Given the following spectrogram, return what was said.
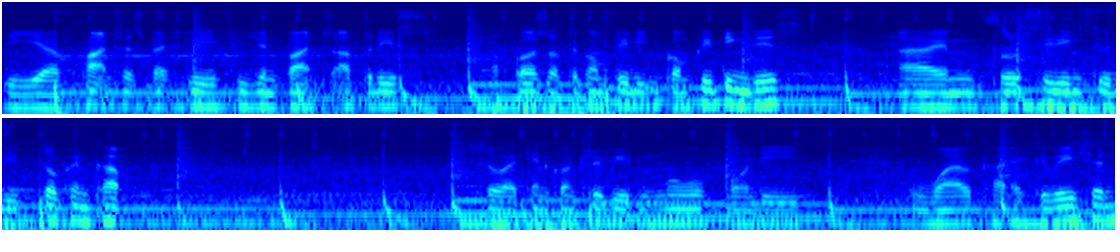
the uh, parts, especially fusion parts. After this, of course, after completing completing this, I'm proceeding to the token cup so I can contribute more for the wildcard activation.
